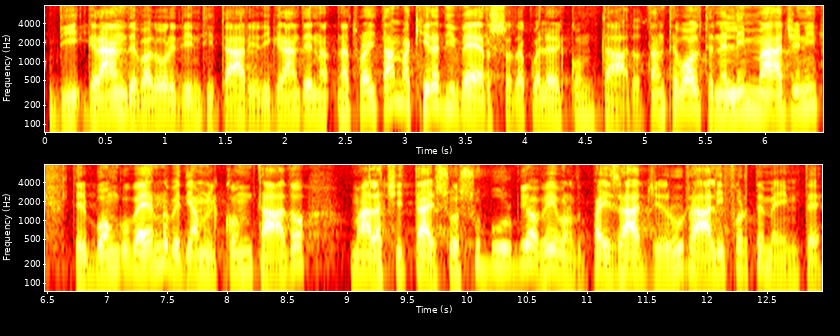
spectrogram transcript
di grande valore identitario, di grande naturalità, ma che era diverso da quella del contado. Tante volte nelle immagini del buon governo vediamo il contado, ma la città e il suo suburbio avevano paesaggi rurali fortemente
